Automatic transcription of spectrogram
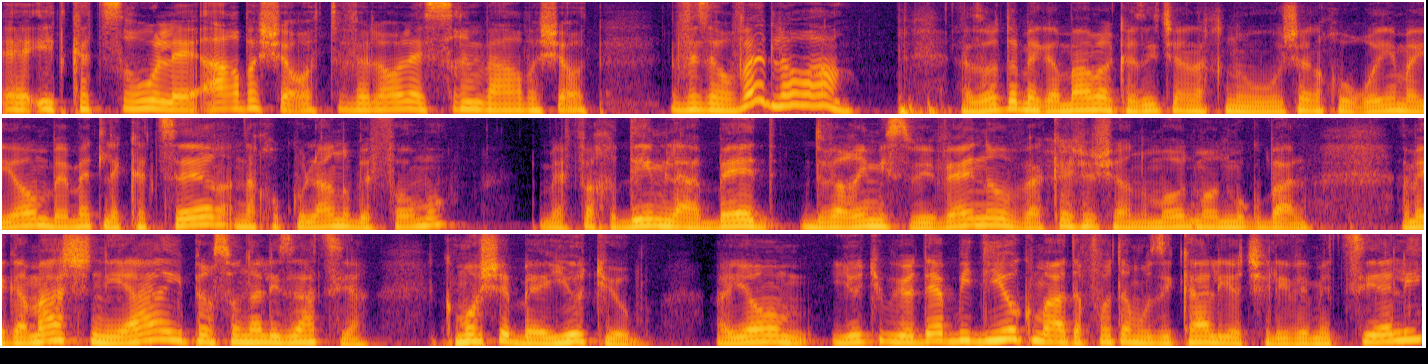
אה, התקצרו לארבע שעות, ולא ל-24 שעות, וזה עובד לא רע. אז זאת המגמה המרכזית שאנחנו, שאנחנו רואים היום, באמת לקצר, אנחנו כולנו בפומו. מפחדים לאבד דברים מסביבנו, והקשר שלנו מאוד מאוד מוגבל. המגמה השנייה היא פרסונליזציה. כמו שביוטיוב, היום יוטיוב יודע בדיוק מה העדפות המוזיקליות שלי ומציע לי,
